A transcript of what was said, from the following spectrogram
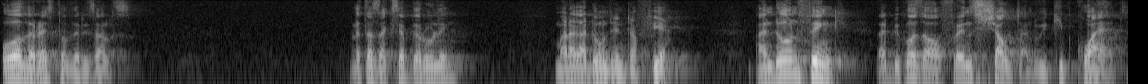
all the rest of the results, let us accept the ruling. Maraga, don't interfere. And don't think that because our friends shout and we keep quiet,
